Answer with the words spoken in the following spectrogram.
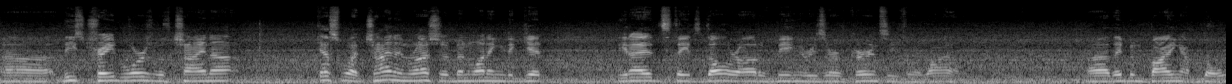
Uh, these trade wars with China guess what? China and Russia have been wanting to get the United States dollar out of being the reserve currency for a while. Uh, they've been buying up gold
